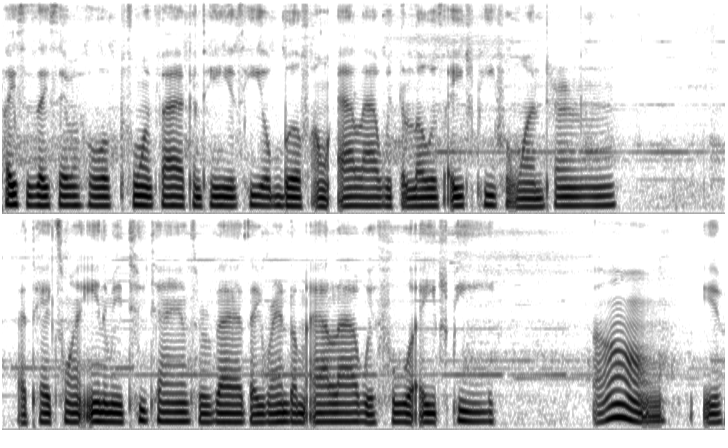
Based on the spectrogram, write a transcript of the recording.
places a 74.5 continuous heal buff on ally with the lowest HP for one turn. Attacks one enemy two times, revives a random ally with full HP. Oh, um, if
